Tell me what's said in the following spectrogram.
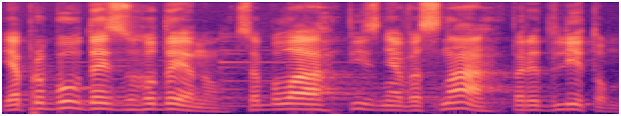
я пробув десь з годину. Це була пізня весна перед літом.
